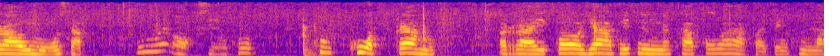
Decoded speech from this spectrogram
ราหมูสับโอ้ยออกเสียงควบควบควบกล้ามอะไรก็ยากนิดนึงนะคะ เพราะว่าข่อยเป็นคนล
